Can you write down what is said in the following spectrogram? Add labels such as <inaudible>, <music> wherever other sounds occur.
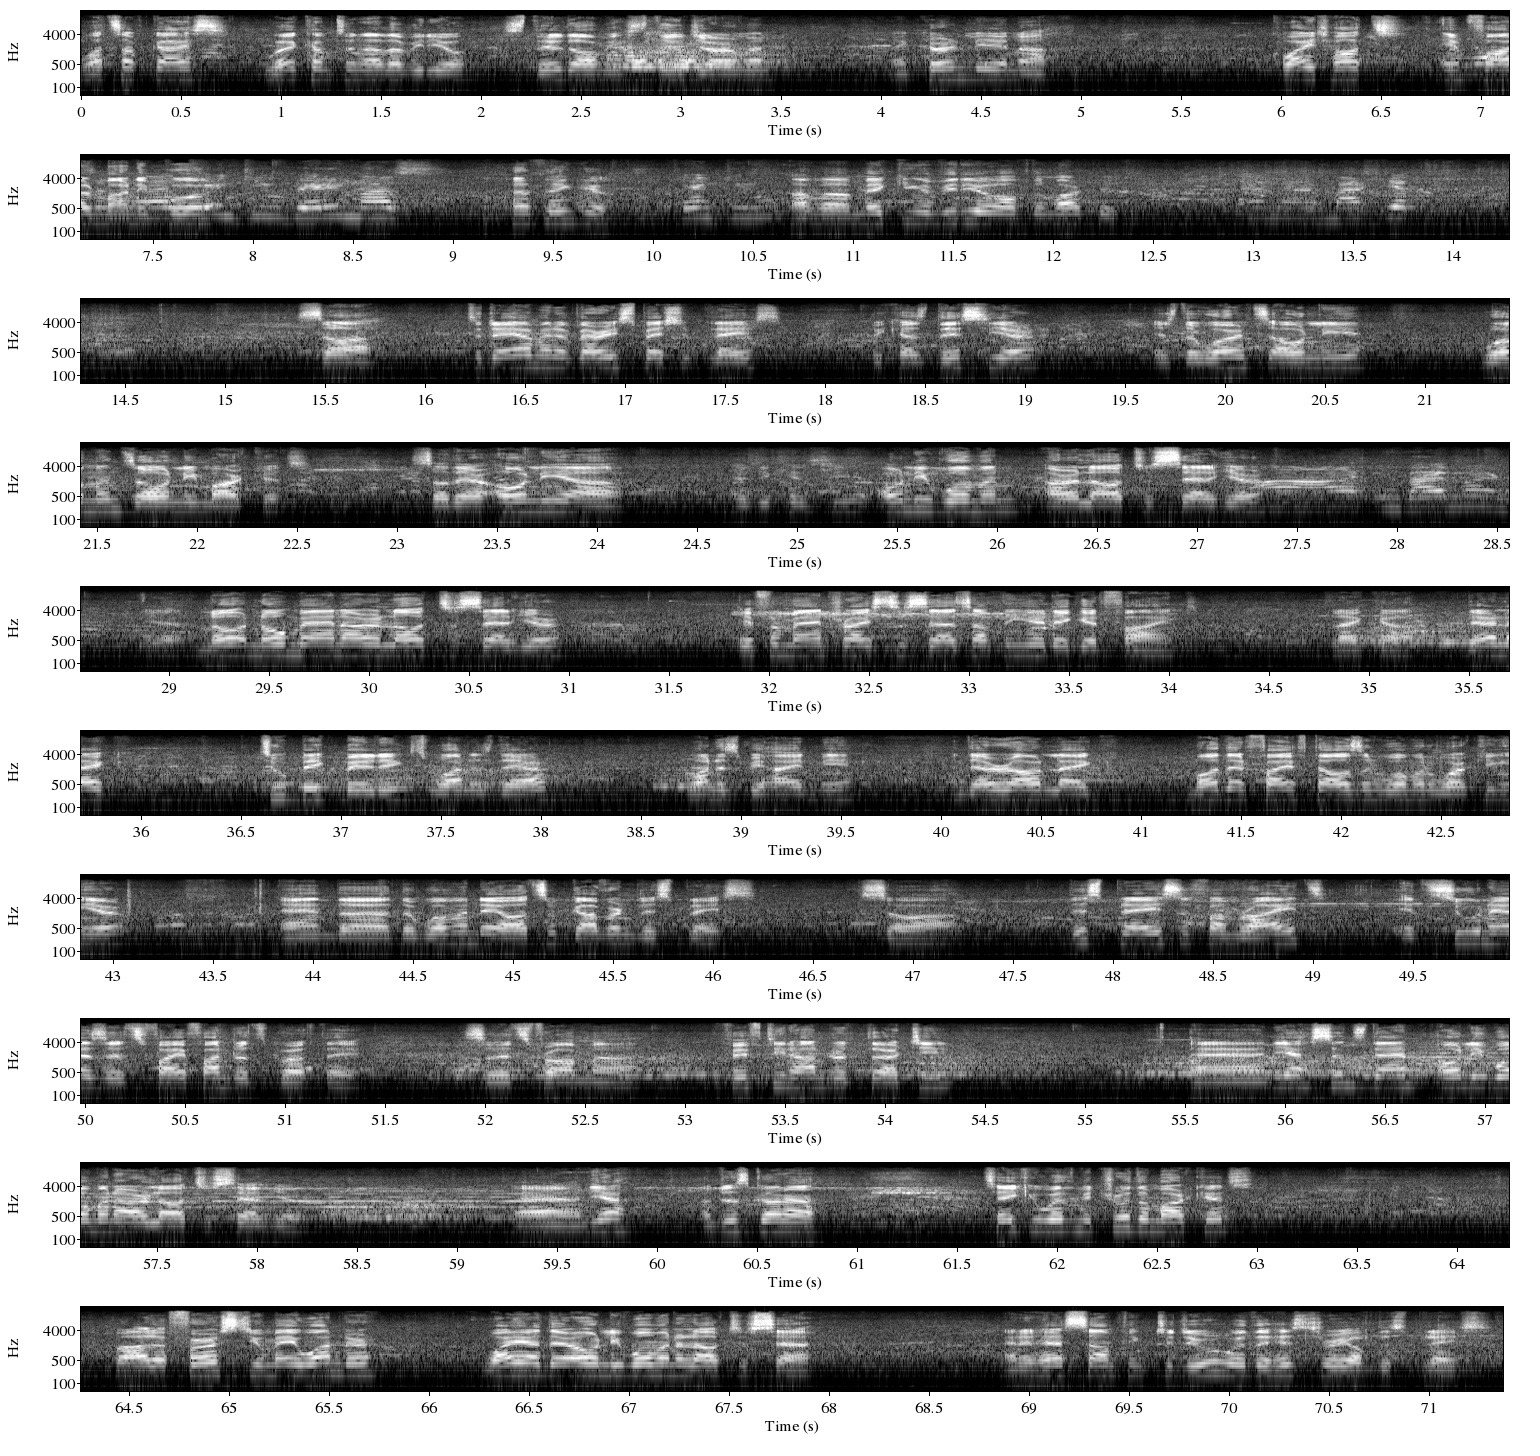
What's up guys? Welcome to another video. Still Domi, still German. And currently in a quite hot Imphal, Manipur. Thank you very much. <laughs> Thank you. Thank you. I'm uh, making a video of the market. And uh, market. So uh, today I'm in a very special place because this year is the world's only women's only market. So there are only, uh, as you can see, only women are allowed to sell here. Uh, environment. Yeah, no, no men are allowed to sell here. If a man tries to sell something here, they get fined. Like, uh, there are like two big buildings. One is there, one is behind me. And there are around like more than 5,000 women working here. And uh, the women, they also govern this place. So uh, this place, if I'm right, it soon has its 500th birthday. So it's from uh, 1530. And yeah, since then, only women are allowed to sell here. And yeah, I'm just gonna take you with me through the market. But uh, first you may wonder, why are there only women allowed to sell? And it has something to do with the history of this place.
